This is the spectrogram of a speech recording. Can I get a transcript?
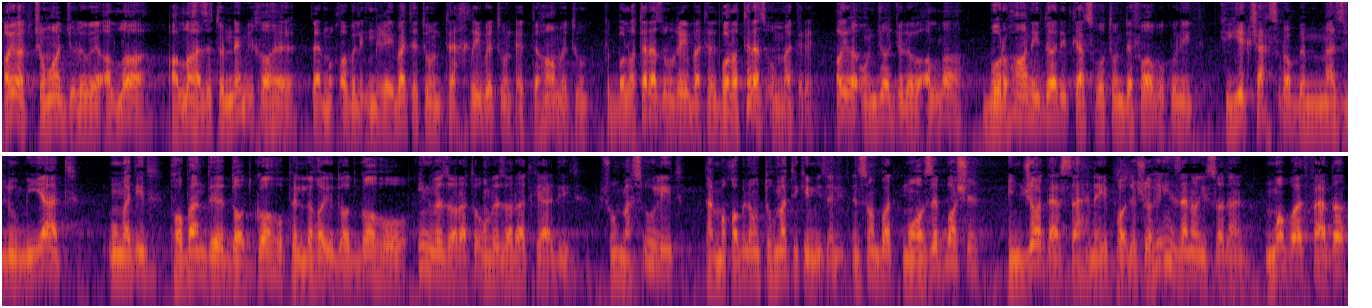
آیا شما جلو الله الله ازتون نمی‌خواه در مقابل این غیبتتون تخریبتون اتهامتون که بالاتر از اون غیبت بالاتر از اون مکره؟ آیا اونجا جلو الله برهانی دارید که از خودتون دفاع بکنید که یک شخص را به مظلومیت اومدید پابند دادگاه و پله های دادگاه و این وزارت و اون وزارت کردید؟ شما مسئولید در مقابل اون تهمتی که می‌زنید. انسان باید مواظب باشه. اینجا در صحنه پادشاهی این زنا ایستادن. ما باید فردا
